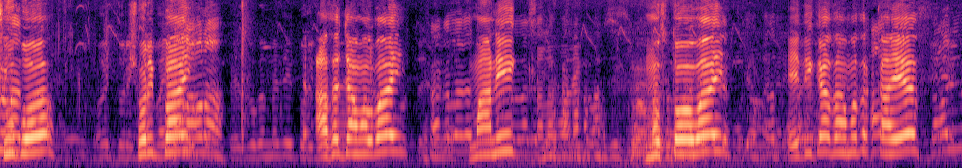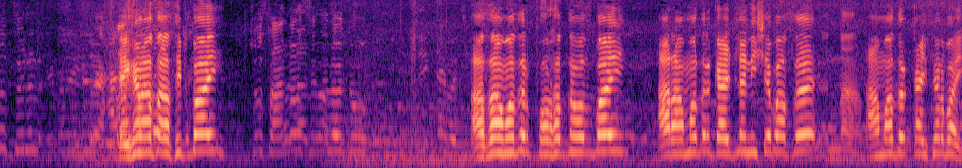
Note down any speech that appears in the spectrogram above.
শুভ, শরীফ ভাই, আছে জামাল ভাই, মানিক, মুস্তফা ভাই, এদিকে আছে আমাদের কায়েস, এখানে আছে আসিফ ভাই। আছে আমাদের ফরহাদ নওয়াজ ভাই আর আমাদের গাইডলাইন হিসেবে আছে? আমাদের কাইসার ভাই।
